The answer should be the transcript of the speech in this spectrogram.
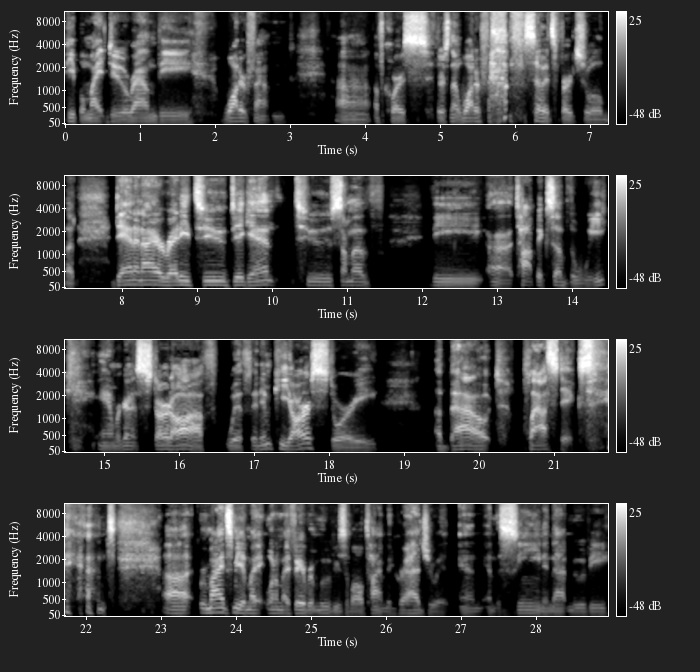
people might do around the water fountain. Uh, of course, there's no water fountain, so it's virtual. But Dan and I are ready to dig in to some of the uh, topics of the week. And we're going to start off with an NPR story about plastics and uh, reminds me of my one of my favorite movies of all time the graduate and and the scene in that movie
